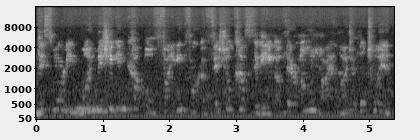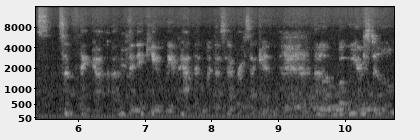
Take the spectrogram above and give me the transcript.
This morning, one Michigan couple fighting for official custody of their own biological twins. So thank God about the NICU, we've had them with us every second. Um, but we are still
